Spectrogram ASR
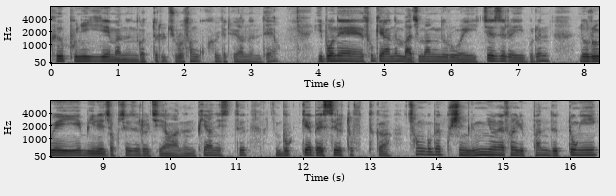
그 분위기에 맞는 것들을 주로 선곡하게 되었는데요. 이번에 소개하는 마지막 노르웨이 재즈 레이블은 노르웨이의 미래적 재즈를 지향하는 피아니스트 부게 베셀토프트가 1996년에 설립한 늦둥이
